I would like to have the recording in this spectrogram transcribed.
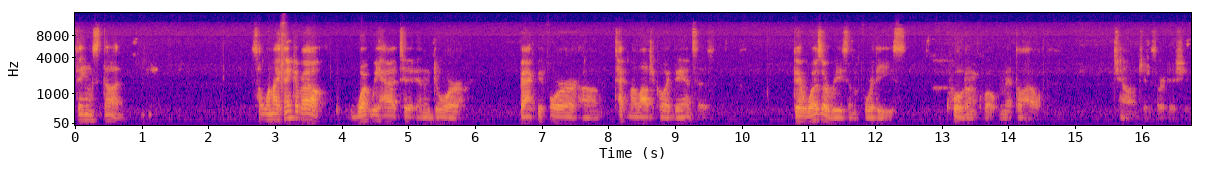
things done. So when I think about what we had to endure back before um, technological advances, there was a reason for these quote unquote mental health challenges or issues.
